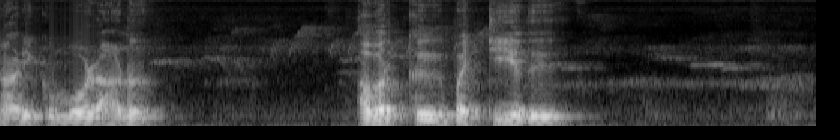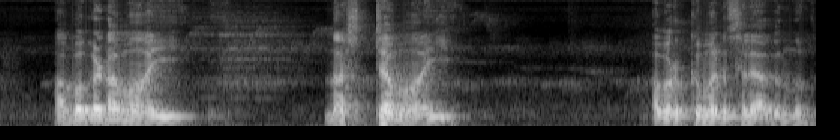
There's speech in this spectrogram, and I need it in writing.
കാണിക്കുമ്പോഴാണ് അവർക്ക് പറ്റിയത് അപകടമായി നഷ്ടമായി അവർക്ക് മനസ്സിലാകുന്നത്.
